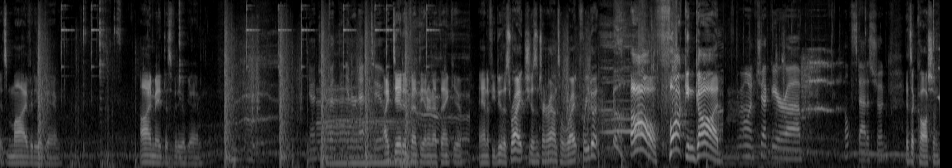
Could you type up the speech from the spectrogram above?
It's my video game. I made this video game. Yeah, did you invent the internet too? I did invent the internet, thank you. And if you do this right, she doesn't turn around until right before you do it. Oh, fucking God! You might want to check your uh, health status, Shug. It's a caution.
